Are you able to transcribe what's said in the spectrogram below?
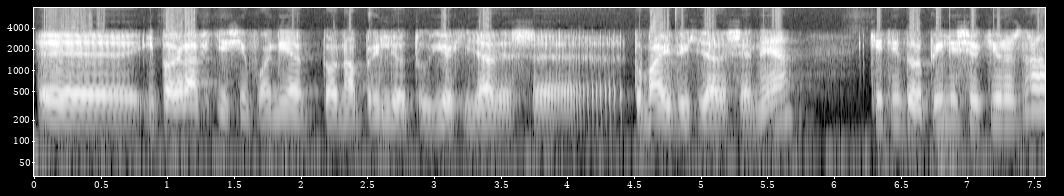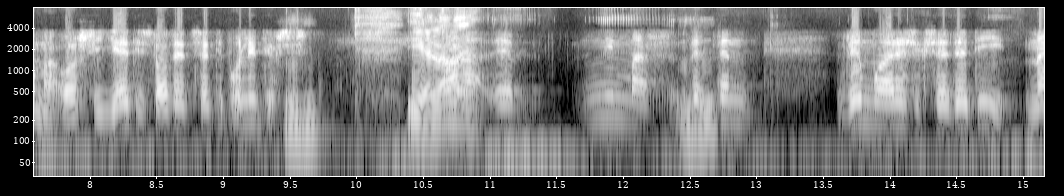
Ε, υπογράφηκε η συμφωνία τον Απρίλιο του 2000, ε, το Μάιο 2009 και την τροπήλησε ο κύριος Δράμα ως ηγέτης τότε της αντιπολίτευσης. Η Ελλάδα... Άρα, ε, δεν, δεν, δεν μου αρέσει ξέρετε τι να,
